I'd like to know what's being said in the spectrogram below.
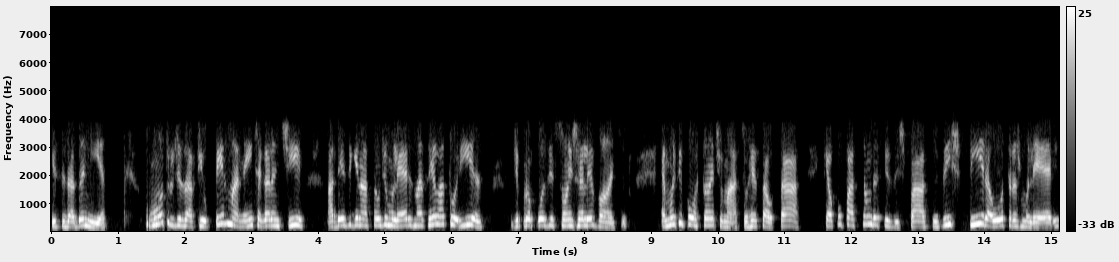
e Cidadania. Um outro desafio permanente é garantir a designação de mulheres nas relatorias de proposições relevantes. É muito importante, Márcio, ressaltar que a ocupação desses espaços inspira outras mulheres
